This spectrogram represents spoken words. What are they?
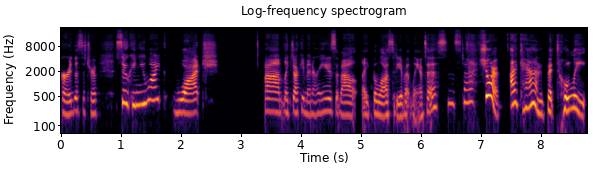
heard this is true. So, can you like watch um like documentaries about like the lost city of Atlantis and stuff? Sure, I can, but totally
